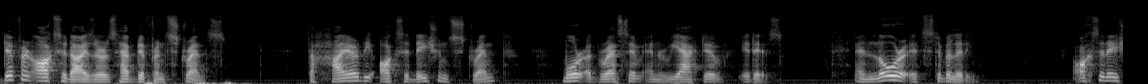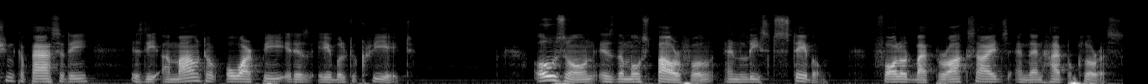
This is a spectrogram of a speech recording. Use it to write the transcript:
Different oxidizers have different strengths the higher the oxidation strength, more aggressive and reactive it is, and lower its stability. Oxidation capacity is the amount of ORP it is able to create. Ozone is the most powerful and least stable, followed by peroxides and then hypochlorous.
